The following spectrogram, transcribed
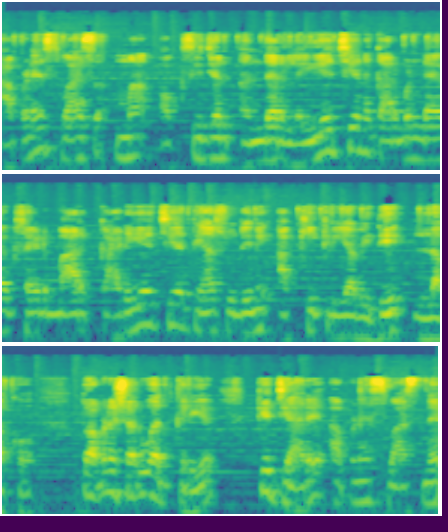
આપણે શ્વાસમાં ઓક્સિજન અંદર લઈએ છીએ અને કાર્બન ડાયોક્સાઇડ બહાર કાઢીએ છીએ, ત્યાં સુધીની આખી ક્રિયાવિધિ લખો. તો આપણે શરૂઆત કરીએ કે જ્યારે આપણે શ્વાસને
